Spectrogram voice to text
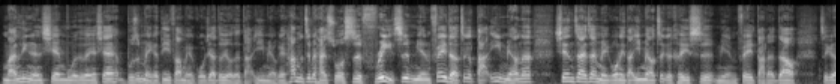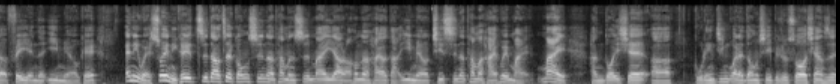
蛮令人羡慕的，对不对？因为现在不是每个地方、每个国家都有的打疫苗，OK？他们这边还说是 free，是免费的。这个打疫苗呢，现在在美国你打疫苗，这个可以是免费打得到这个肺炎的疫苗，OK？Anyway，所以你可以知道这公司呢，他们是卖药，然后呢还要打疫苗。其实呢，他们还会买卖很多一些呃。古灵精怪的东西，比如说像是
